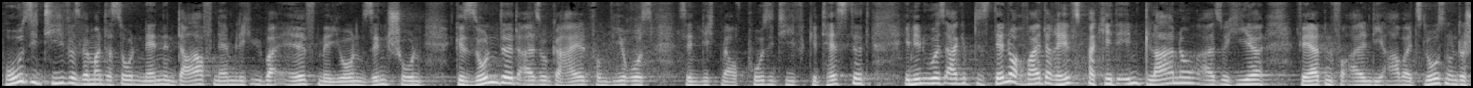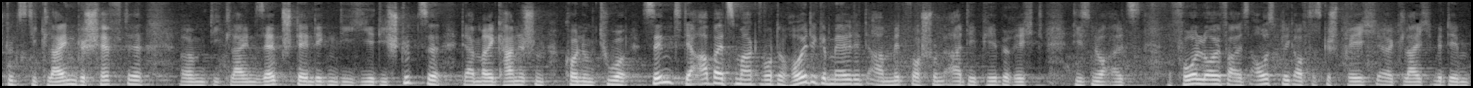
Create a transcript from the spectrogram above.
Positives, wenn man das so nennen darf, nämlich über 11 Millionen sind schon gesundet, also geheilt vom Virus, sind nicht mehr auf positiv getestet. In den USA gibt es dennoch weitere Hilfspakete in Planung. Also hier werden vor allem die Arbeitslosen unterstützt, die kleinen Geschäfte, ähm, die kleinen Selbstständigen, die hier die Stütze der amerikanischen Konjunktur sind. Der Arbeitsmarkt wurde heute gemeldet, am Mittwoch schon ADP-Bericht. Dies nur als Vorläufer, als Aus Ausblick auf das Gespräch äh, gleich mit dem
